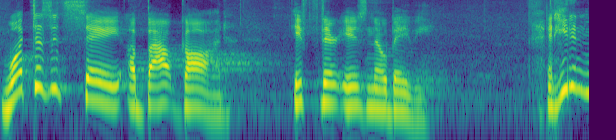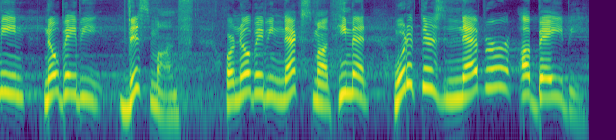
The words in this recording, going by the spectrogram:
what does it say about God if there is no baby? And he didn't mean no baby this month or no baby next month. He meant, what if there's never a baby?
